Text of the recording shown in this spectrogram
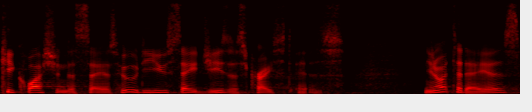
key question to say is who do you say Jesus Christ is? You know what today is?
